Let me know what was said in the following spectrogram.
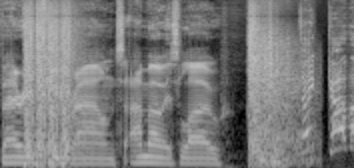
very few rounds. Ammo is low. Take cover!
